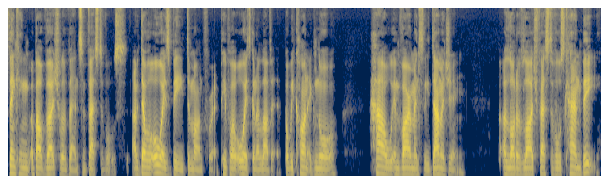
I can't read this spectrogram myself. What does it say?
thinking about virtual events and festivals, I uh, mean, there will always be demand for it. People are always going to love it, but we can't ignore how environmentally damaging a lot of large festivals can be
